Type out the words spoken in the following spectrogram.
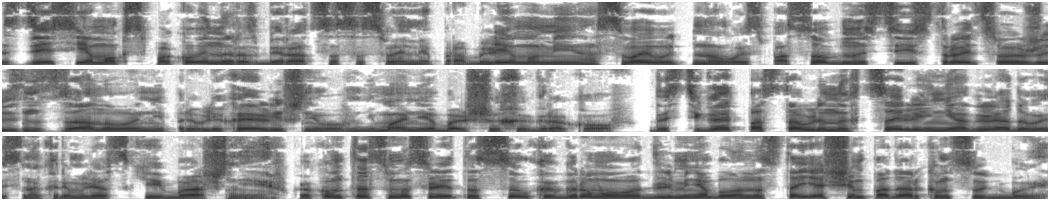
Здесь я мог спокойно разбираться со своими проблемами, осваивать новые способности и строить свою жизнь заново, не привлекая лишнего внимания больших игроков. Достигать поставленных целей, не оглядываясь на кремлевские башни. В каком-то смысле эта ссылка Громова для меня была настоящим подарком судьбы.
